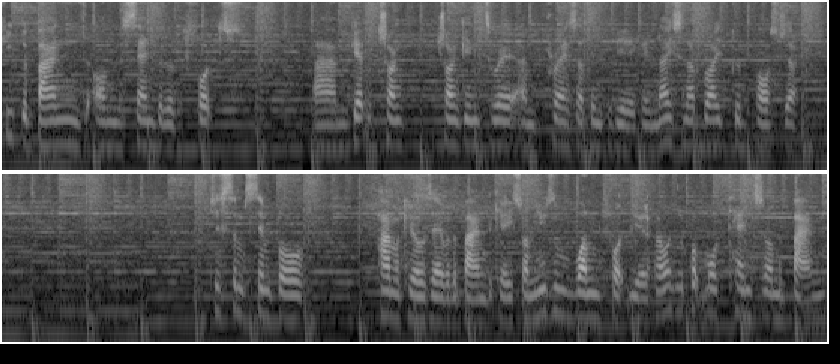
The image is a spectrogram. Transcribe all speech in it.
keep the band on the center of the foot, um, get the trunk trunk into it and press up into the air. Okay, nice and upright, good posture. Just some simple hammer curls there with a band, okay, so I'm using one foot here. If I wanted to put more tension on the band,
